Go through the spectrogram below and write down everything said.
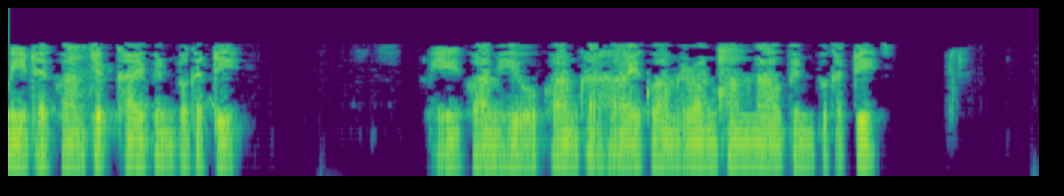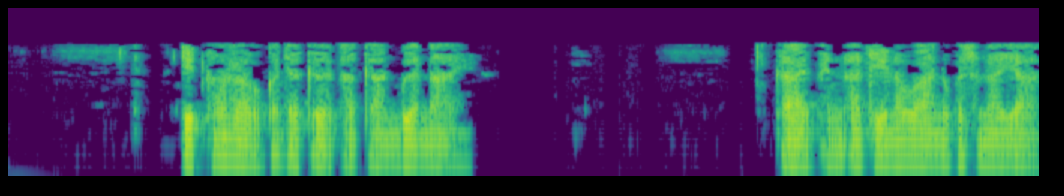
มีแต่ความเจ็บไข้เป็นปกติ มีความหิวความกระหายความร้อนความหนาวเป็นปกติ จิตของเราก็จะเกิดอาการเบื่อหน่ายกลายเป็นอาทินวานุปัสนาญาณ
